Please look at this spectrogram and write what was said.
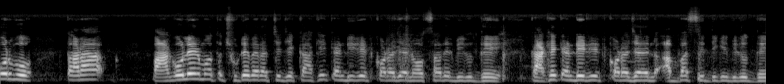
করব, তারা পাগলের মতো ছুটে বেড়াচ্ছে যে কাকে ক্যান্ডিডেট করা যায় নওসাদের বিরুদ্ধে, কাকে ক্যান্ডিডেট করা যায় আব্বাস সিদ্দিকির বিরুদ্ধে।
